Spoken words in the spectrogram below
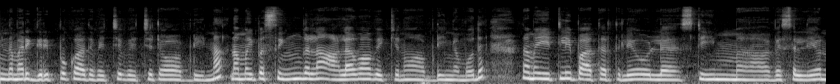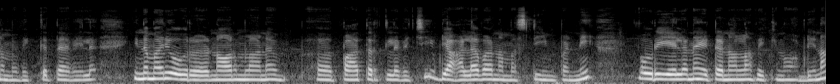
இந்த மாதிரி கிரிப்புக்கும் அதை வச்சு வச்சுட்டோம் அப்படின்னா நம்ம இப்போ சிங்கெல்லாம் அளவாக வைக்கணும் அப்படிங்கும்போது நம்ம இட்லி பாத்திரத்துலேயோ இல்லை ஸ்டீம் வெசல்லையோ நம்ம வைக்க தேவையில்லை. இந்த மாதிரி ஒரு நார்மலான பாத்திரத்தில் வச்சு இப்படி அளவாக நம்ம ஸ்டீம் பண்ணி ஒரு ஏழனா எட்டனாலாம் வைக்கணும் அப்படின்னா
